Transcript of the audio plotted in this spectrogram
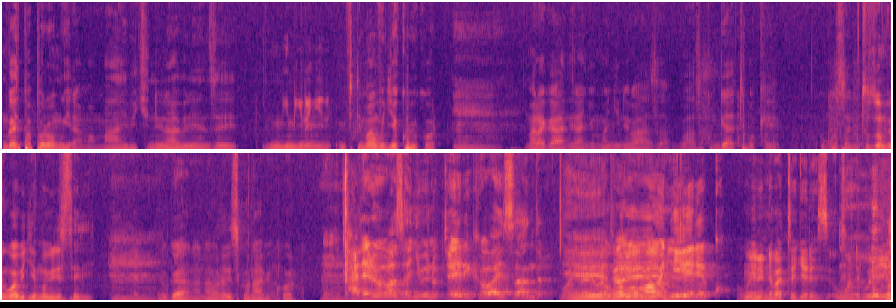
Mbwa ati papa urambwira mama ibiki ni nabirenze nyine nyine mfite impamvu ngiye kubikora. Baraganira nyuma nyine baza baza kumbwira ati okay gusa ntituzumve ngo wabigiyemo biri seri? Ubwana nawe urabizi ko nabikora. Kandi ariwe bazanye ibintu bya erika wabaye sandra ntiyereko wabaye niyereko. Ubundi ntibategereze ubundi buriya.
